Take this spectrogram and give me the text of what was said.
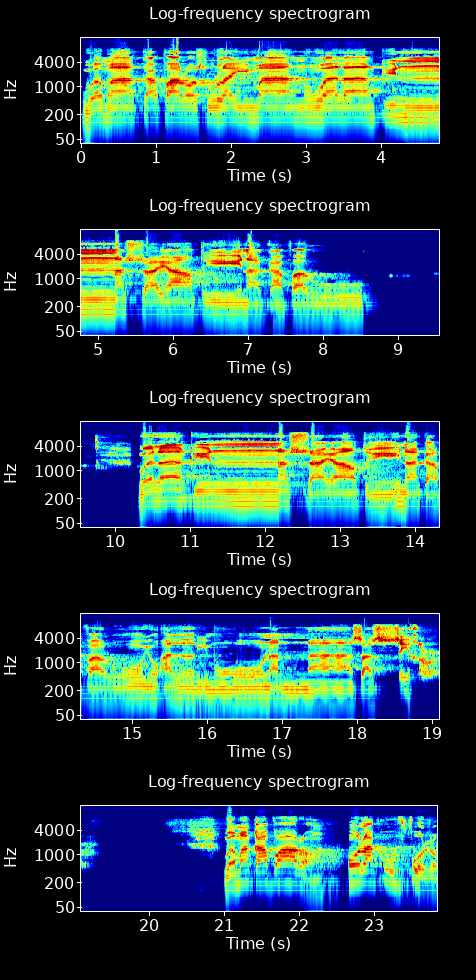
wa ma kafara Sulaiman walakin nasyayatin kafaru. Walakin nasyayatin kafaru yu'allimuna nasa sihr. Wa ma kafara ora kufur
